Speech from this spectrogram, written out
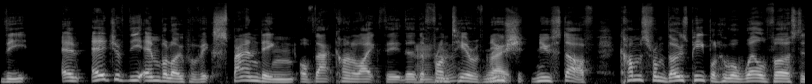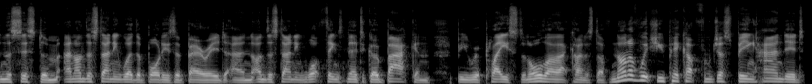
the edge of the envelope of expanding of that kind of like the the, the Mhm. frontier of new Right. sh- new stuff comes from those people who are well versed in the system and understanding where the bodies are buried and understanding what things need to go back and be replaced and all of that kind of stuff. None of which you pick up from just being handed,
